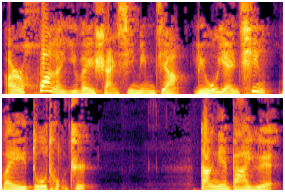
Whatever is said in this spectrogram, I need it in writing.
而换了一位陕西名将刘延庆为都统制。当年八月，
